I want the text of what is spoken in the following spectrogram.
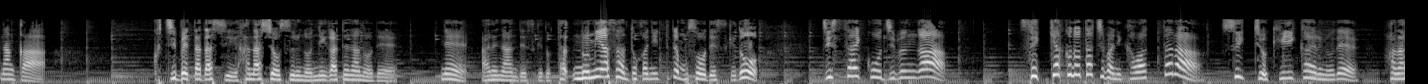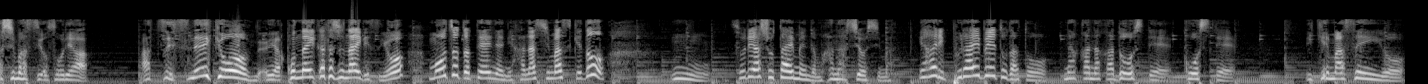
なんか、口下手だし、話をするの苦手なので、ね、あれなんですけど、飲み屋さんとかに行っててもそうですけど、実際こう自分が接客の立場に変わったら、スイッチを切り替えるので、話しますよ、そりゃ。暑いっすね、今日。いや、こんな言い方じゃないですよ。もうちょっと丁寧に話しますけど、うん、それは初対面でも話をします。やはりプライベートだと、なかなかどうして、こうして、いけませんよ。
